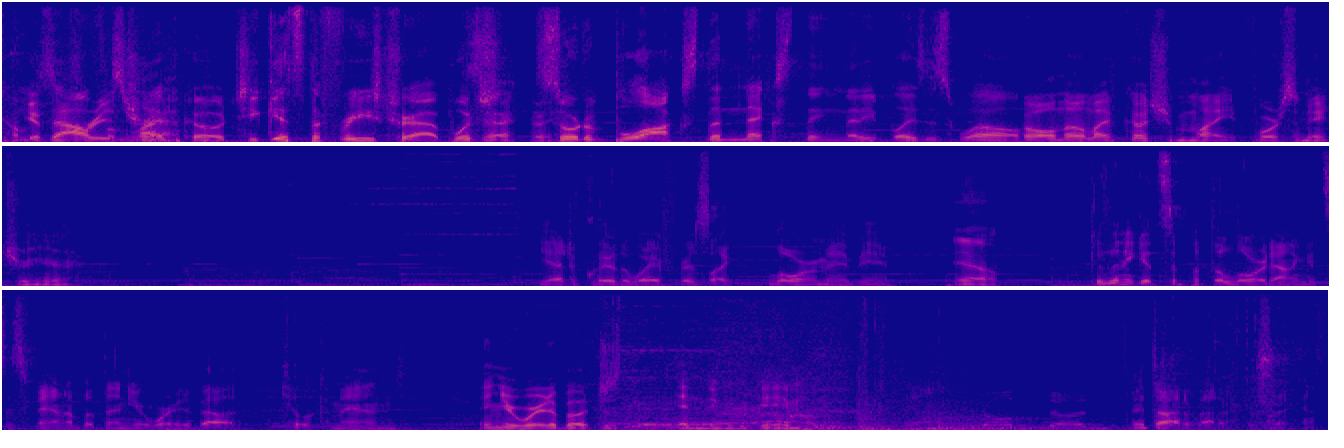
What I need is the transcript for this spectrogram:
comes out from freeze Life. Coach, he gets the freeze trap, which Exactly. sort of blocks the next thing that he plays as well. Oh no, Life Coach might Force of Nature here. Yeah, to clear the way for his like lore maybe. Yeah. Because then he gets to put the lore down against his Savannah, but then you're worried about kill command. And you're worried about just ending the game. Yeah. Job's done. I thought about it for a second.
